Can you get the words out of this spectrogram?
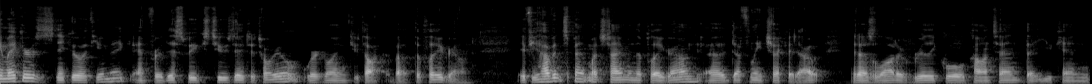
UMakers, it's Nico with UMake, and for this week's Tuesday tutorial, we're going to talk about the playground. If you haven't spent much time in the playground, uh, definitely check it out. It has a lot of really cool content that you can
